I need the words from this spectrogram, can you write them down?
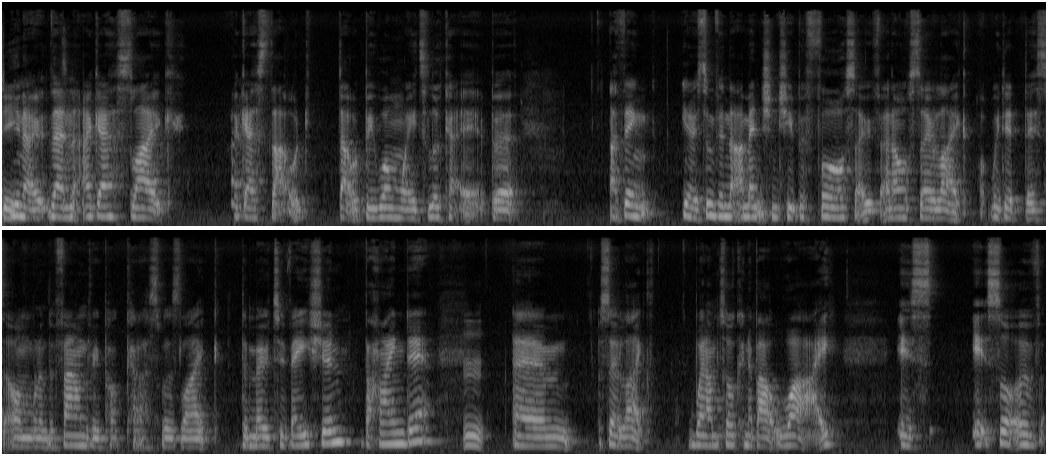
you know, then I guess like, I guess that would that would be one way to look at it. But I think you know something that I mentioned to you before, Soph, and also like we did this on one of the Foundry podcasts was like the motivation behind it. Um, so like when I'm talking about why, is it's sort of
